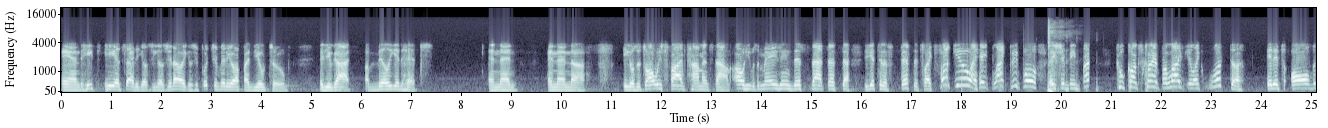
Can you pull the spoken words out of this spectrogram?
And he he had said he goes he goes you know he goes you put your video up on YouTube, and you got a million hits, and then and then. uh he goes, it's always five comments down. Oh, he was amazing. This, that, that, that. You get to the fifth, it's like, fuck you. I hate black people. They should be burned. Ku Klux Klan for life. You're like, what the? And it's all the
